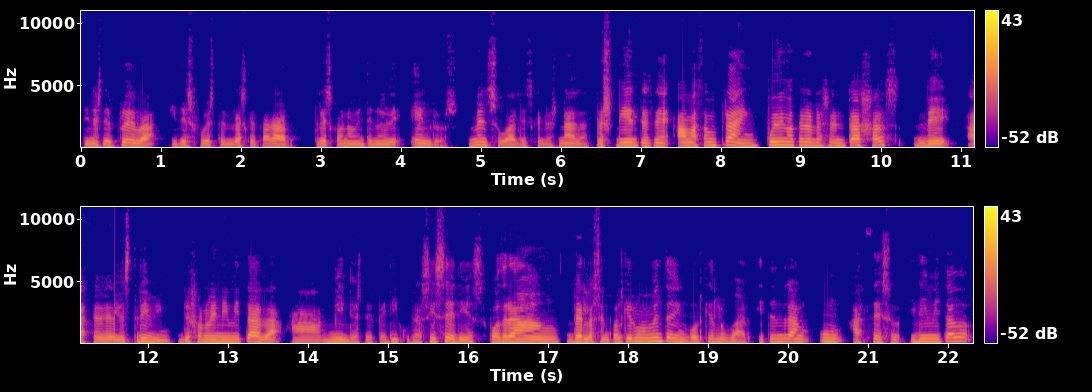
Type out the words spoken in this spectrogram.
tienes de prueba y después tendrás que pagar 3,99 euros mensuales, que no es nada, los clientes de Amazon Prime pueden obtener las ventajas de acceder en streaming de forma ilimitada a miles de películas y series, podrán verlas en cualquier momento y en cualquier lugar y tendrán un acceso ilimitado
